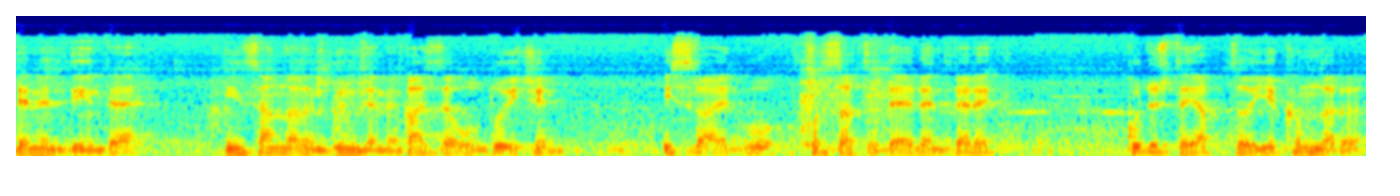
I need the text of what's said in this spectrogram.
denildiğinde insanların gündemi Gazze olduğu için İsrail bu fırsatı değerlendirerek Kudüs'te yaptığı yıkımları,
